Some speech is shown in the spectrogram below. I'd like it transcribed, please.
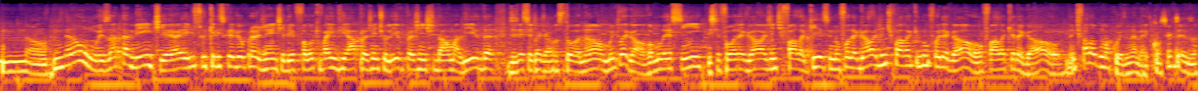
Não. Não, exatamente. É isso que ele escreveu pra gente. Ele falou que vai enviar pra gente o livro pra gente dar uma lida, dizer se a gente Legal. gostou ou não. Muito legal. Vamos ler sim. E se for legal, a gente fala aqui. Se não for legal, a gente fala que não foi legal. Ou fala que é legal. A gente fala alguma coisa, né, Mac? Com certeza.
